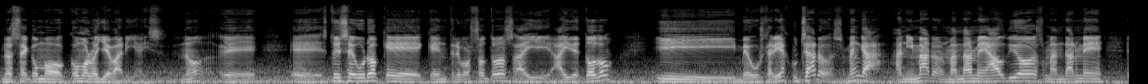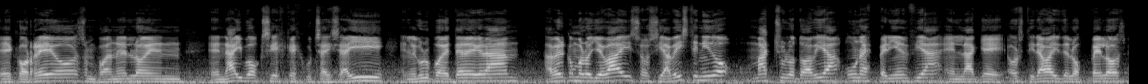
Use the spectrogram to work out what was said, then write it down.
No sé cómo, cómo lo llevaríais, ¿no? Eh, eh, estoy seguro que, entre vosotros hay, hay de todo y me gustaría escucharos. Venga, animaros, mandarme audios, mandarme correos, ponerlo en, en iBox si es que escucháis ahí, en el grupo de Telegram, a ver cómo lo lleváis o si habéis tenido, más chulo todavía, una experiencia en la que os tirabais de los pelos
